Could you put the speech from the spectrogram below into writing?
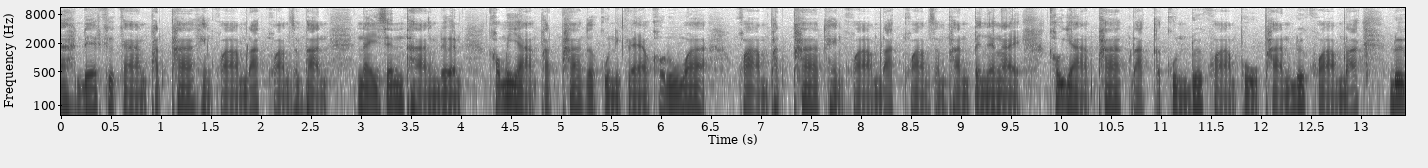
นะ เดทคือการพัดภาคแห่งความรักความสัมพันธ์ ในเส้นทางเดิน เขาไม่อยากพัดภาคกับคุณอีกแล้ว เขารู้ว่าความพัดภาคแห่งความรักความสัมพันธ์เป็นยังไง เขาอยากภาครักกับคุณด้วยความผูกพันด้วยความรัก ด้วย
